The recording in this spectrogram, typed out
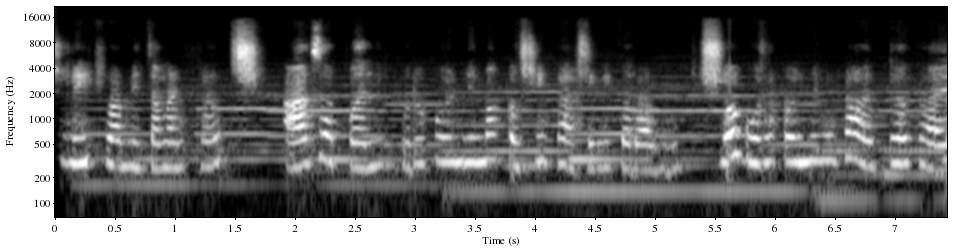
श्री स्वामी समर्थ आज आपण गुरुपौर्णिमा कशी साजरी करावी? व गुरुपौर्णिमेचा अर्थ काय?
